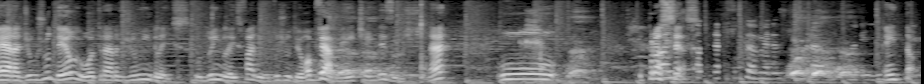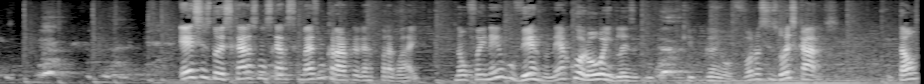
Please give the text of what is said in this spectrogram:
era de um judeu e o outro era de um inglês. O do inglês faliu, o do judeu, obviamente, ainda existe, né? O, o processo. Então. Esses dois caras são os caras que mais lucraram com a Guerra do Paraguai. Não foi nem o governo, nem a coroa inglesa que, que ganhou. Foram esses dois caras. Então,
